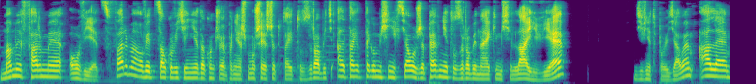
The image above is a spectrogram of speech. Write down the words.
mamy farmę owiec. Farmę owiec całkowicie nie dokończyłem, ponieważ muszę jeszcze tutaj to zrobić, ale ta, tego mi się nie chciało, że pewnie to zrobię na jakimś live'ie. Dziwnie to powiedziałem, ale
